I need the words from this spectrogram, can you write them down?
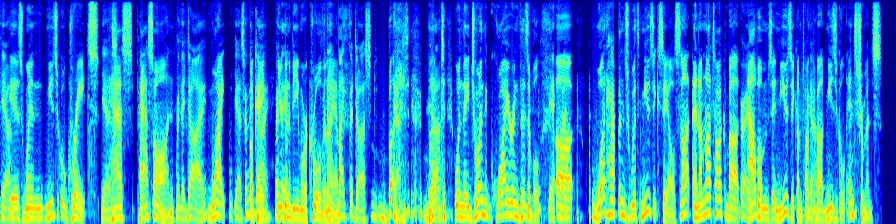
Yeah. is when musical greats yes. pass pass on when they die. Why? Yes, when they okay, die. When you're going to be more cruel than I am. Bite the dust, but yeah. but yeah. when they join the choir invisible. yeah. uh, what happens with music sales? Not, and I'm not talking about right. albums and music. I'm talking yeah. about musical instruments.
